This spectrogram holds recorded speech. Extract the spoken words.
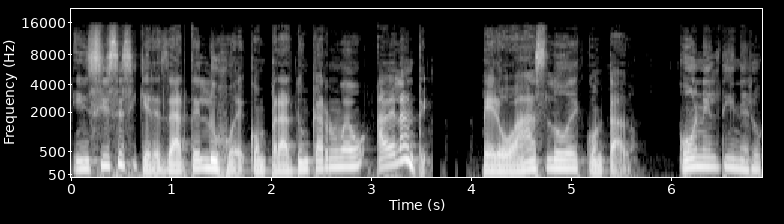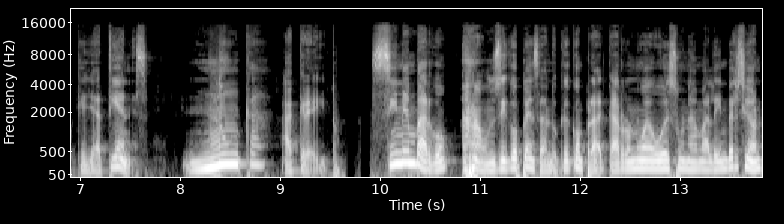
insistes si quieres darte el lujo de comprarte un carro nuevo, adelante pero hazlo de contado, con el dinero que ya tienes, nunca a crédito. Sin embargo, aún sigo pensando que comprar carro nuevo es una mala inversión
